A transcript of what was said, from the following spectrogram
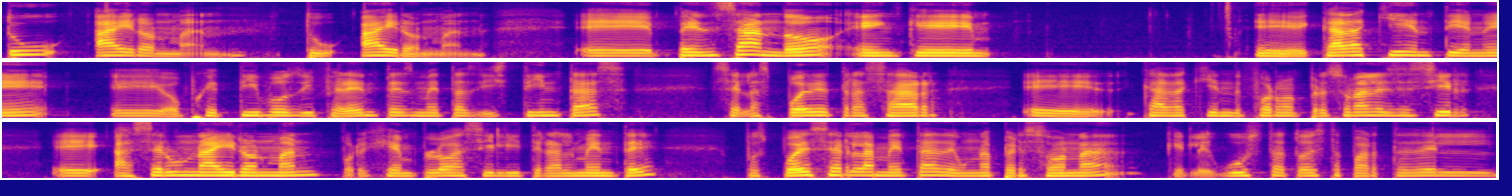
Tu Iron Man, Tu Iron Man, eh, pensando en que eh, cada quien tiene eh, objetivos diferentes, metas distintas, se las puede trazar cada quien de forma personal, es decir, hacer un Iron Man, por ejemplo, así literalmente, pues puede ser la meta de una persona que le gusta toda esta parte del,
